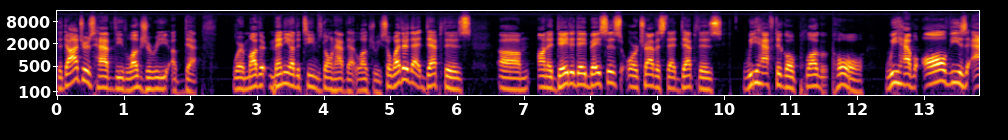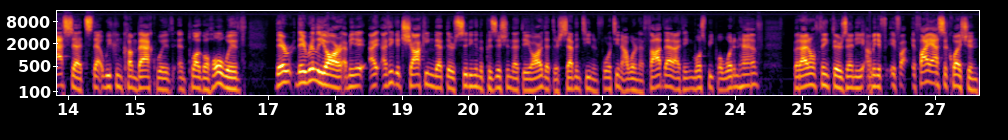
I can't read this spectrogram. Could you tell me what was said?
The Dodgers have the luxury of depth, where mother, many other teams don't have that luxury. So whether that depth is um, on a day to day basis or Travis, that depth is we have to go plug a hole. We have all these assets that we can come back with and plug a hole with. They they really are. I mean, it, I I think it's shocking that they're sitting in the position that they are. That they're 17 and 14. I wouldn't have thought that. I think most people wouldn't have. But I don't think there's any. I mean, if if I, if I ask a question,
